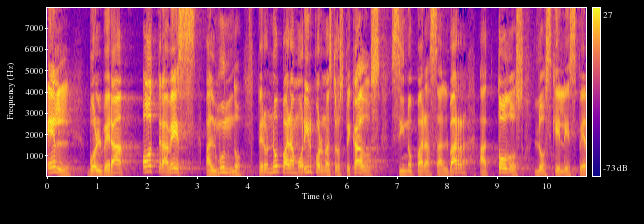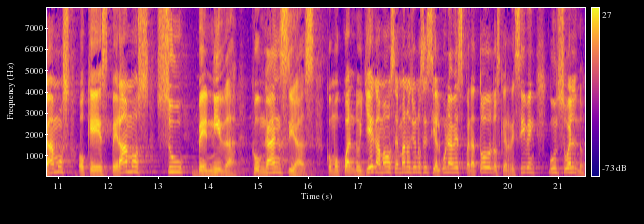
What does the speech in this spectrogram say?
Él volverá otra vez al mundo, pero no para morir por nuestros pecados, sino para salvar a todos los que le esperamos o que esperamos su venida con ansias, como cuando llega, amados hermanos, yo no sé si alguna vez para todos los que reciben un sueldo,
